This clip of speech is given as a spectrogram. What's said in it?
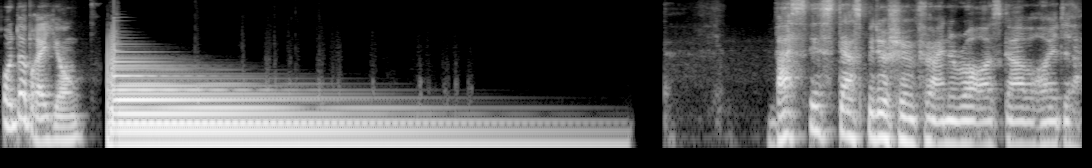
Unterbrechung. Was ist das bitteschön für eine Raw-Ausgabe heute?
